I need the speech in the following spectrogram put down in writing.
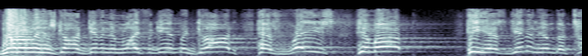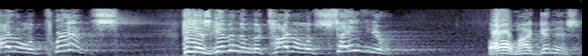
Not only has God given him life again, but God has raised him up. He has given him the title of Prince. He has given him the title of Savior. Oh my goodness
